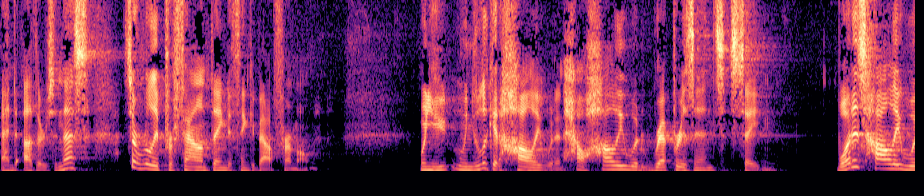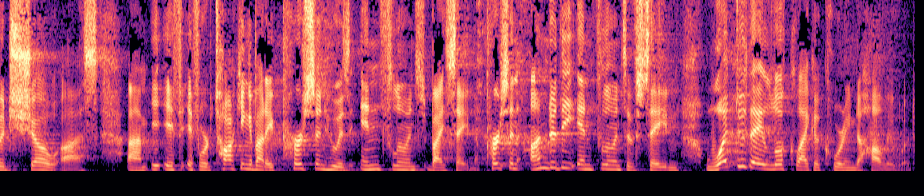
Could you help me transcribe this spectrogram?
and others. And that's, that's a really profound thing to think about for a moment. When you, when you look at Hollywood and how Hollywood represents Satan, what does Hollywood show us um, if, if we're talking about a person who is influenced by Satan, a person under the influence of Satan? What do they look like according to Hollywood?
